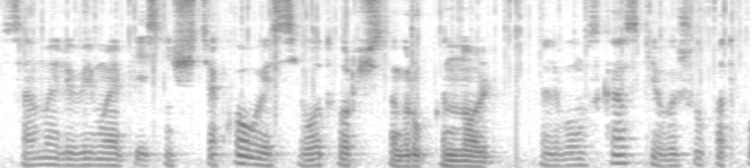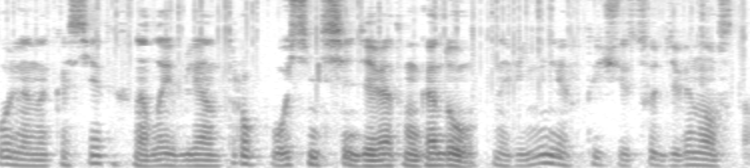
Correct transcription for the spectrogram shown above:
Самая любимая песня Чистякова из всего творчества группы «Ноль». Альбом «Сказки» вышел подпольно на кассетах на лейбле «Антроп» в 1989 году, на виниле в 1990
